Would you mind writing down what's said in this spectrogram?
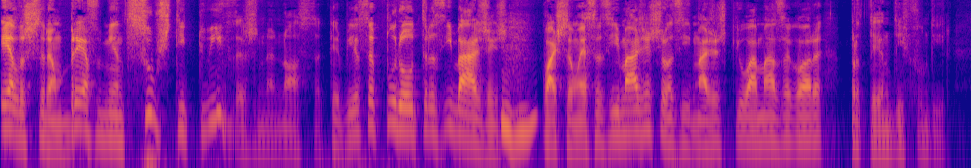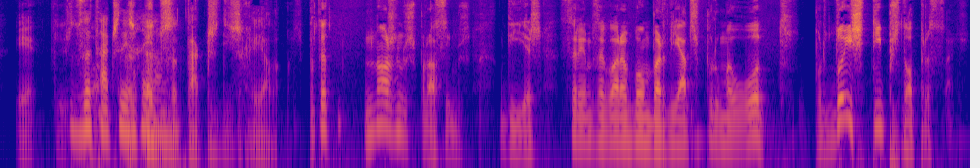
elas serão brevemente substituídas na nossa cabeça por outras imagens. Uhum. Quais são essas imagens? São as imagens que o Hamas agora pretende difundir. É dos ataques de Israel. Dos ataques de Israel. Portanto, nós nos próximos dias seremos agora bombardeados por uma outra, por dois tipos de operações.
